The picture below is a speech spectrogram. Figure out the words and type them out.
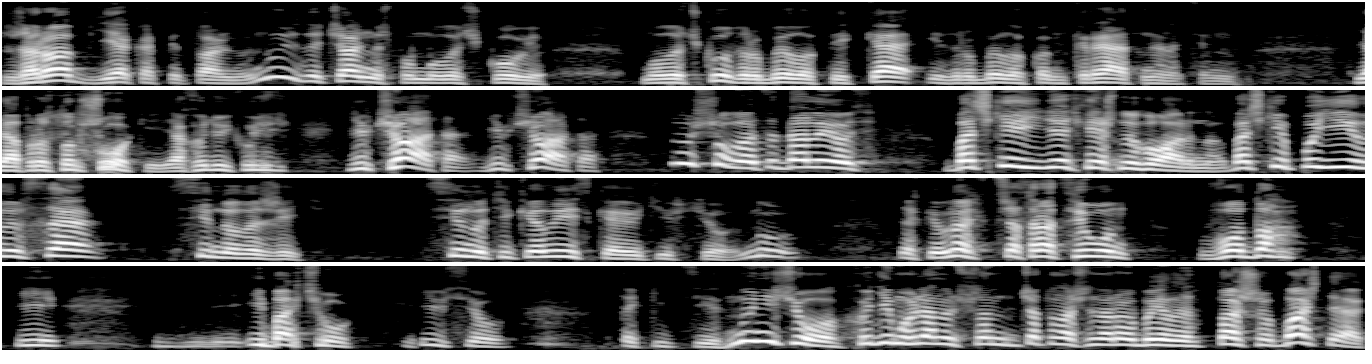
жара б'є капітально. Ну і звичайно ж по молочкові. Молочко зробило піке і зробило конкретне на цьому. Я просто в шокі. Я ходю, кажу, дівчата, дівчата, ну що ви це дали ось. Бачки їдять, звісно, гарно. Бачки поїли, все, сіно лежить. Сіно тільки лискають і все. Ну, я скажу, у нас зараз раціон, вода і, і бачок, і все. Такі ці. Ну нічого, ходімо глянемо, що там дівчата наші наробили. Так що, бачите як,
